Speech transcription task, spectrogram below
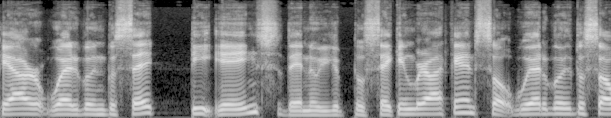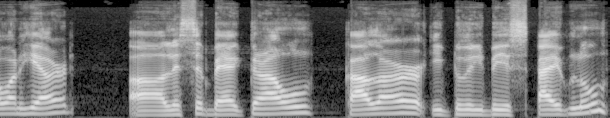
here we are going to say th, then we give to second bracket. So we are going to show one here. Uh, let's say background color, it will be sky blue.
